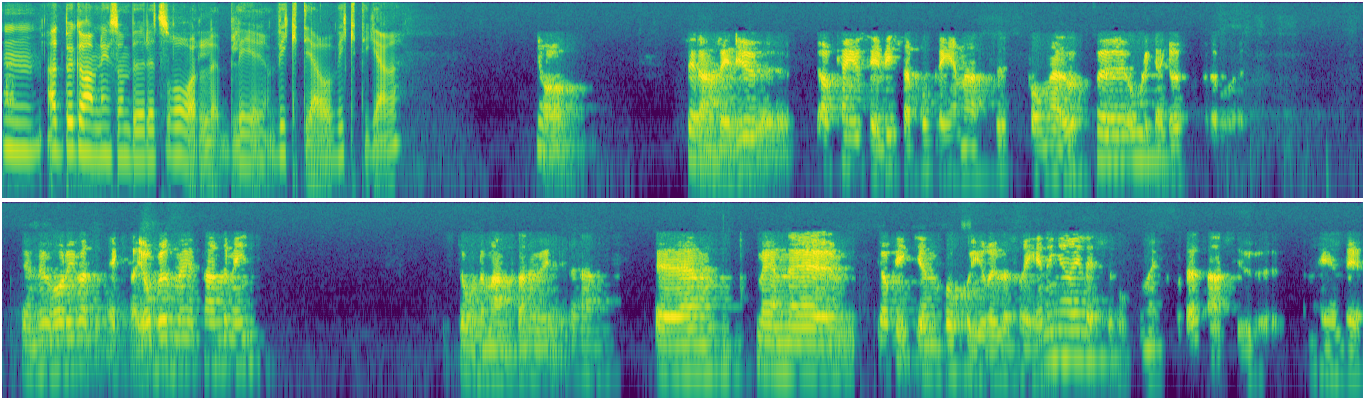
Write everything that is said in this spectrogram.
mm, att begravningsombudets roll blir viktigare och viktigare. Ja. Sedan är det ju, jag kan ju se vissa problem att fånga upp eh, olika grupper. Nu har det ju varit extra jobbigt med pandemin stående mantra nu i det här. Ehm, men eh, jag fick en broschyr över föreningar i Lessebo kommun och där fanns ju en hel del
